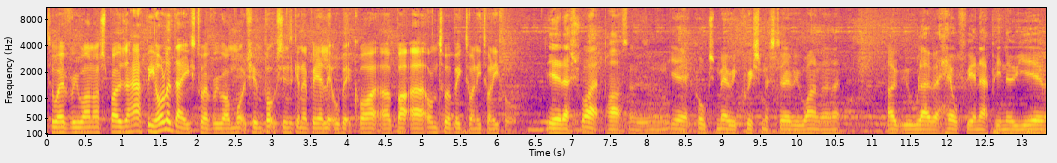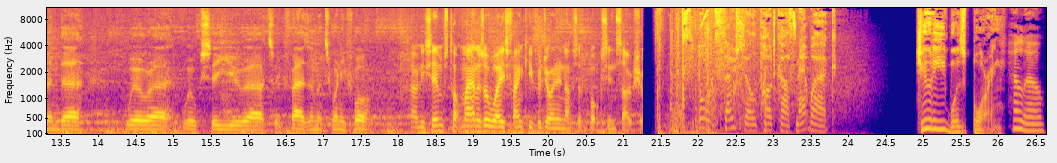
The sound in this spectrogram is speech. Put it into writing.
to everyone. I suppose a happy holidays to everyone watching. Boxing's going to be a little bit quieter, but uh, on to a big 2024. Yeah, that's right, Parsons. And yeah, of course, Merry Christmas to everyone, and I hope you all have a healthy and happy New Year. And uh, we'll uh, we'll see you uh, 2024. Tony Sims, top man as always. Thank you for joining us at Boxing Social. Sports Social Podcast Network. Judy was boring. Hello.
